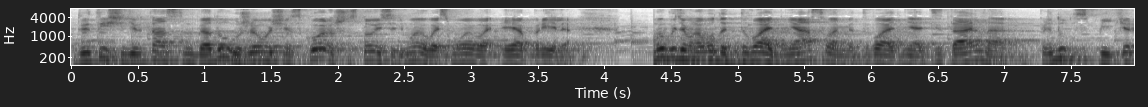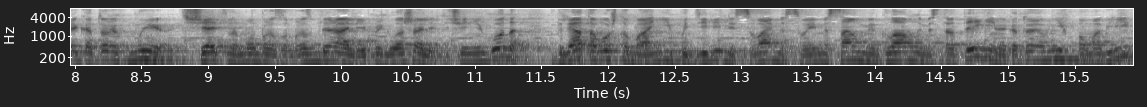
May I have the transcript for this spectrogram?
в 2019 году, уже очень скоро, 6, 7, 8 и апреля. Мы будем работать два дня с вами, два дня детально. Придут спикеры, которых мы тщательным образом разбирали и приглашали в течение года, для того, чтобы они поделились с вами своими самыми главными стратегиями, которые у них помогли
